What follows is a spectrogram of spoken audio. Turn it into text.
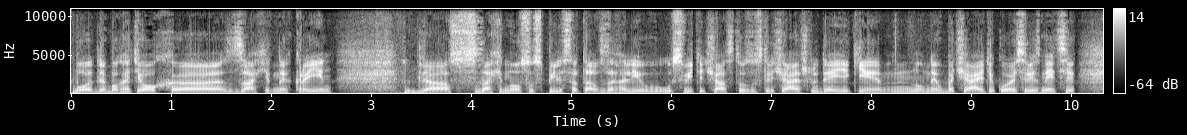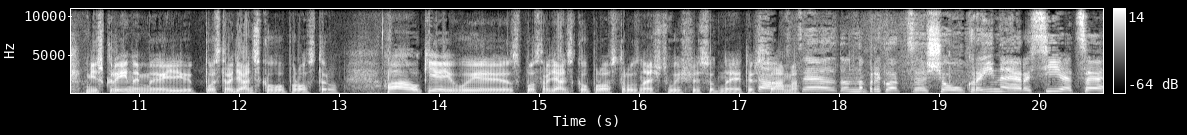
Бо для багатьох е, західних країн, для західного суспільства та взагалі у світі часто зустрічаєш людей, які ну не вбачають якоїсь різниці між країнами і пострадянського простору. А окей, ви з пострадянського простору, значить, ви щось одне і те ж Так, саме. це наприклад, що Україна і Росія це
